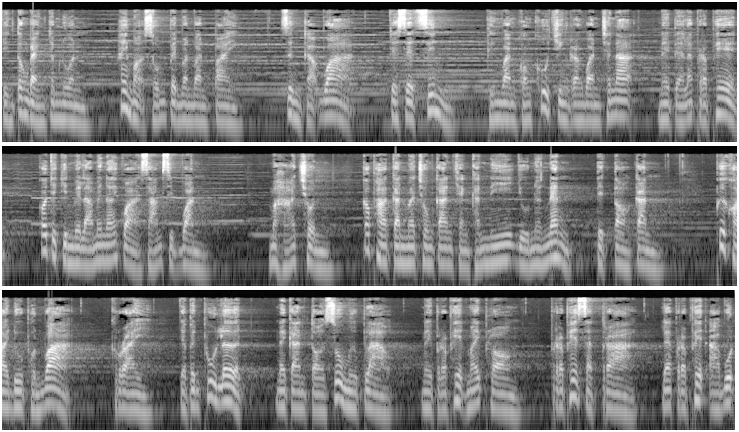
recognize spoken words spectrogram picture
จึงต้องแบ่งจำนวนให้เหมาะสมเป็นวันๆไป ซึ่งกะว่าจะเสร็จสิ้นถึงวันของคู่ชิงรางวัลชนะในแต่ละประเภท ก็จะกินเวลาไม่น้อยกว่า 30 วัน มหาชนก็พากันมาชมการแข่งขันนี้อยู่เนืองแน่นติดต่อกัน เพื่อคอยดูผลว่า ใครจะเป็นผู้เลิศในการต่อสู้มือเปล่า ในประเภทไม้พลอง ประเภทสัตรา และประเภทอาวุธ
